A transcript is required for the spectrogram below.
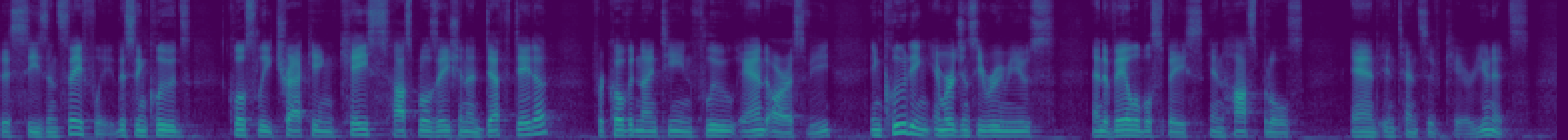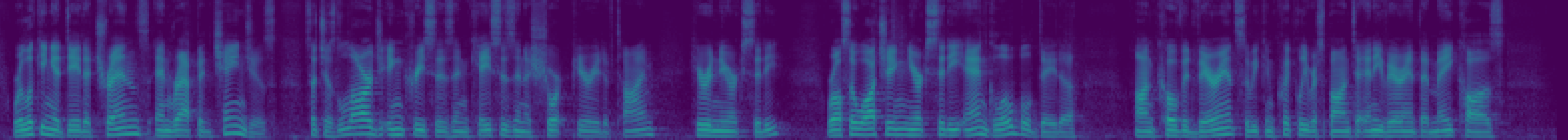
this season safely. This includes closely tracking case, hospitalization, and death data for COVID-19, flu, and RSV, including emergency room use and available space in hospitals and intensive care units. We're looking at data trends and rapid changes, such as large increases in cases in a short period of time here in New York City. We're also watching New York City and global data on COVID variants so we can quickly respond to any variant that may cause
